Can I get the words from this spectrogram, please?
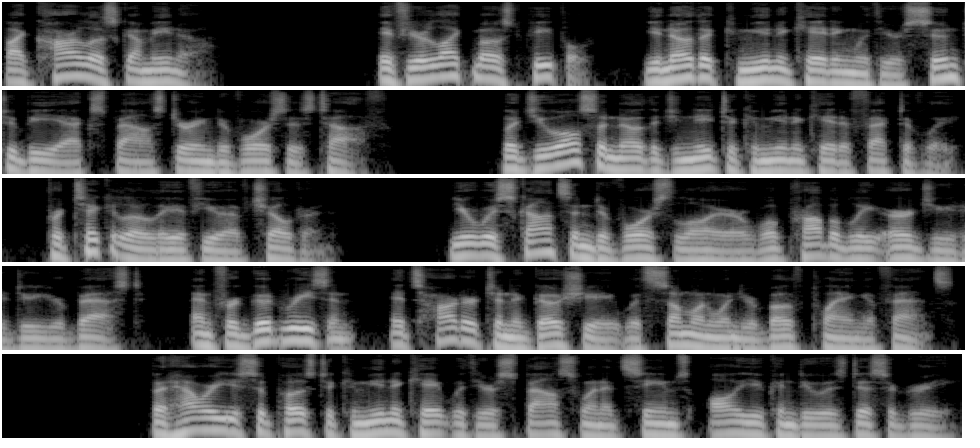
By Carlos Gamino. If you're like most people, you know that communicating with your soon to be ex spouse during divorce is tough. But you also know that you need to communicate effectively, particularly if you have children. Your Wisconsin divorce lawyer will probably urge you to do your best, and for good reason, it's harder to negotiate with someone when you're both playing offense. But how are you supposed to communicate with your spouse when it seems all you can do is disagree?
